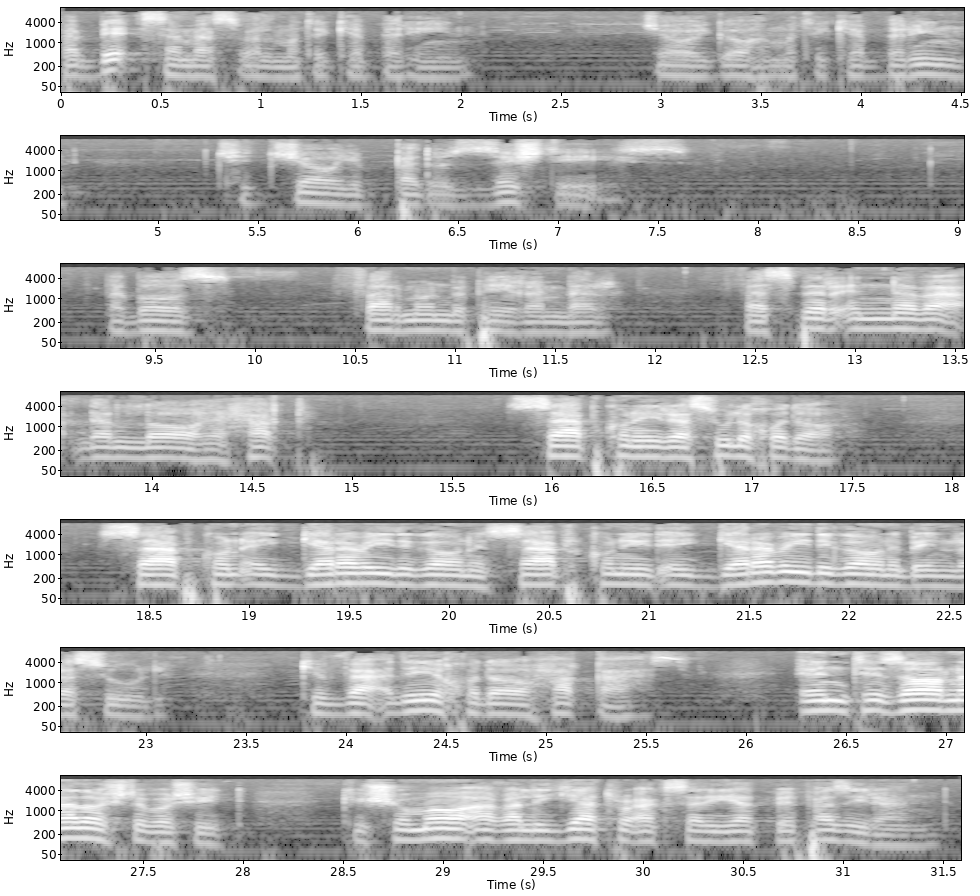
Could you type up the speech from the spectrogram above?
فبئس مثوى المتکبرین. جایگاه متکبرین چه جای بد و زشتی است. و باز فرمان به پیغمبر فصبر ان وعد الله حق. صبر کن ای رسول خدا. صبر کن ای گرویدگان صبر کنید ای گرویدگان به این رسول که وعده خدا حق است. انتظار نداشته باشید که شما اقلیت رو اکثریت بپذیرند.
